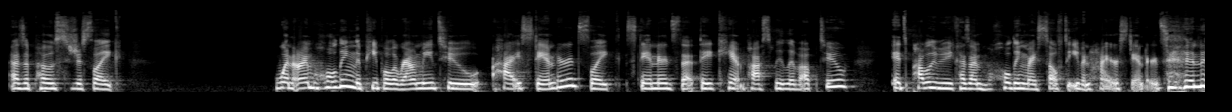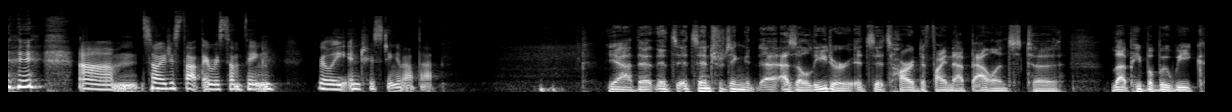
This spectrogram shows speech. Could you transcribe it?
as opposed to just like when I'm holding the people around me to high standards, like standards that they can't possibly live up to, it's probably because I'm holding myself to even higher standards. um, so I just thought there was something really interesting about that. Yeah, it's it's interesting as a leader. It's it's hard to find that balance to let people be weak,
